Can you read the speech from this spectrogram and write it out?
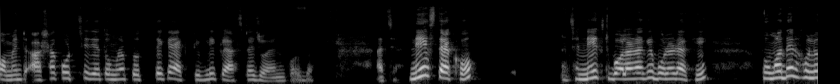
কমেন্ট আশা করছি যে তোমরা প্রত্যেকে অ্যাক্টিভলি ক্লাসটা জয়েন করবে। আচ্ছা নেক্সট দেখো আচ্ছা নেক্সট বলার আগে বলে রাখি, তোমাদের হলো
